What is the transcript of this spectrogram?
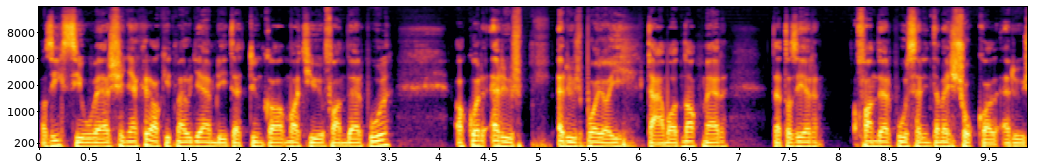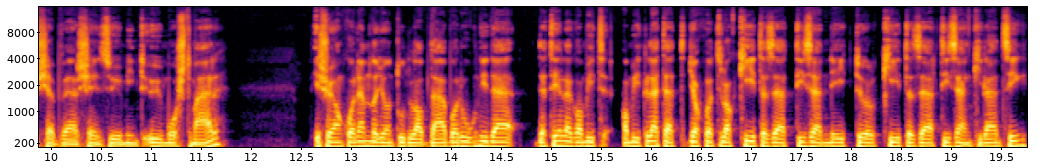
az XCO versenyekre, akit már ugye említettünk, a Mathieu van der Poel, akkor erős, erős bajai támadnak, mert tehát azért Van der Poel szerintem egy sokkal erősebb versenyző, mint ő most már, és olyankor nem nagyon tud labdába rúgni, de, de tényleg amit, amit letett gyakorlatilag 2014-től 2019-ig,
